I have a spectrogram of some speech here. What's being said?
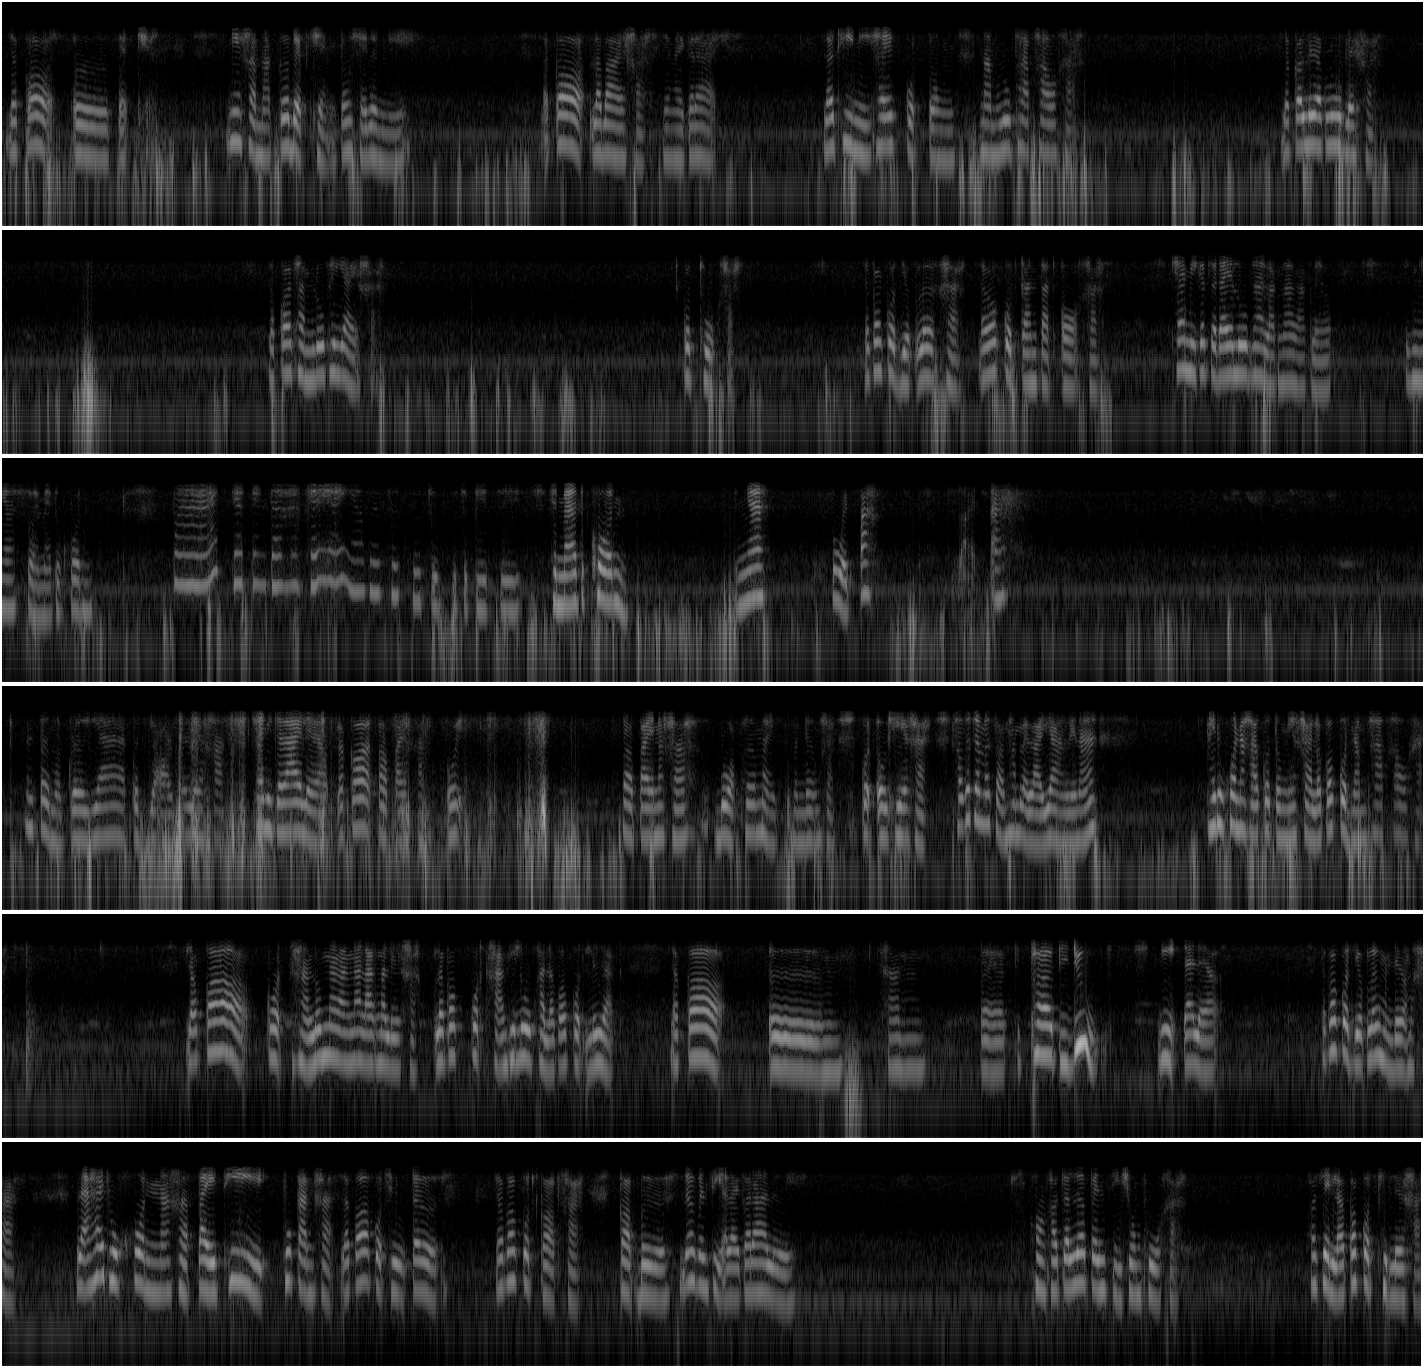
แล้วก็เออแบบแข็ง นี่ค่ะมาร์กเกอร์แบบแข็งต้องใช้แบบนี้ แล้วก็ระบายค่ะ ยังไงก็ได้ แล้วทีนี้ให้กดตรงนำรูปภาพเข้าค่ะ แล้วก็เลือกรูปเลยค่ะ แล้วก็ทำรูปให้ใหญ่ค่ะกดถูกค่ะ แล้วก็กดยกเลิกค่ะ แล้วก็กดการตัดออกค่ะ แค่นี้ก็จะได้รูปน่ารักน่ารักแล้ว เป็นไงสวยไหมทุกคนป๊าดจะเป็นตาแค่ยาบุจุบุจุดจุปีจีเห็นไหมทุกคน เป็นไง สวยปะสวยปะ มันเปิดหมดเลยย่ากดย้อนไปเลยค่ะ แค่นี้ก็ได้แล้ว แล้วก็ต่อไปค่ะ โอ้ย ต่อไปนะคะ บวกเพิ่มใหม่เหมือนเดิมค่ะ กดโอเคค่ะ เขาก็จะมาสอนทำหลาย ๆ อย่างเลยนะ ให้ทุกคนนะคะ กดตรงนี้ค่ะ แล้วก็กดนำภาพเข้าค่ะ แล้วก็กดหารูปน่ารักน่ารักมาเลยค่ะ แล้วก็กดค้างที่รูปค่ะ แล้วก็กดเลือก แล้วก็ เอ่อทำ แบบภาพดีดู นี่ได้แล้ว แล้วก็กดยกเลิกเหมือนเดิมค่ะ และให้ทุกคนนะคะ ไปที่ผู้กันค่ะ แล้วก็กดฟิลเตอร์ แล้วก็กดกรอบค่ะ กรอบเบอร์เลือกเป็นสีอะไรก็ได้เลย ของเขาจะเลือกเป็นสีชมพูค่ะ พอเสร็จแล้วก็กดผิดเลยค่ะ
